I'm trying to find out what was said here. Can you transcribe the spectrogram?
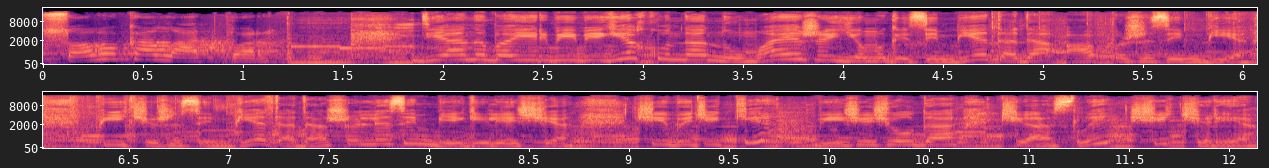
сова калат пыр. Диана Байырбебеге кунда нумай же емыгы зембе тада апы же зембе. Пичи же зембе тада шылы зембе келеші. Чибечеке бейші жолда, чиаслы щитчере.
